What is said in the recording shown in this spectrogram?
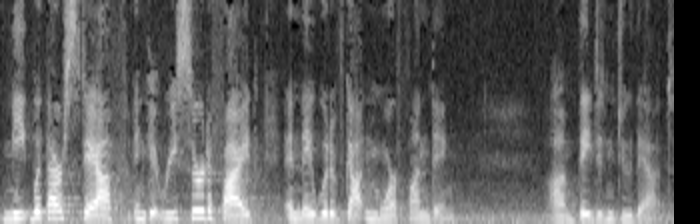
meet with our staff and get recertified, and they would have gotten more funding. Um, they didn't do that.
